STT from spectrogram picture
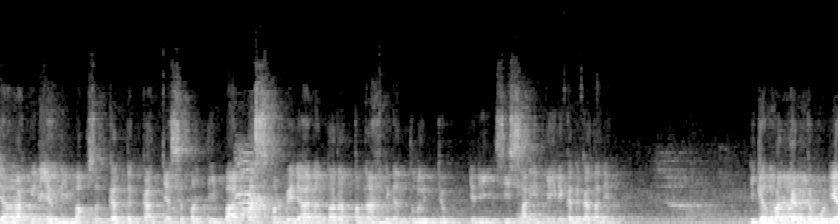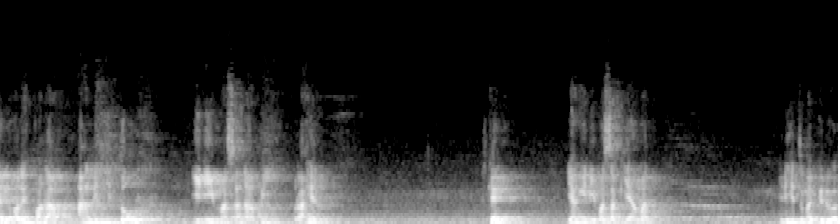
jarak ini yang dimaksudkan dekatnya seperti batas perbedaan antara tengah dengan telunjuk. Jadi sisa ini ini kedekatannya. Digambarkan kemudian oleh para ahli hitung, ini masa Nabi berakhir. Oke? Okay? Yang ini masa kiamat. Ini hitungan kedua.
